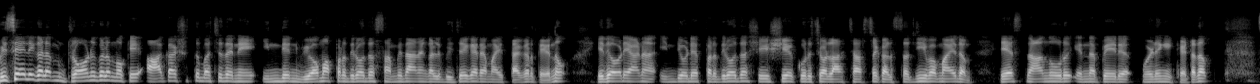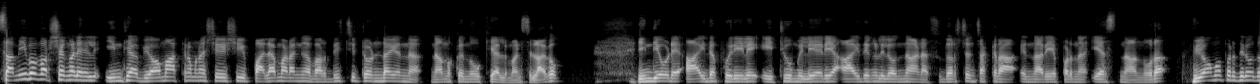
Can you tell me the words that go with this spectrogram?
മിസൈലുകളും ഡ്രോണുകളും ഒക്കെ ആകാശത്ത് വച്ച് തന്നെ ഇന്ത്യൻ വ്യോമ പ്രതിരോധ സംവിധാനങ്ങൾ വിജയകരമായി തകർത്തിരുന്നു. ഇതോടെയാണ് ഇന്ത്യയുടെ പ്രതിരോധ ശേഷിയെക്കുറിച്ചുള്ള ചർച്ചകൾ സജീവമായതും എസ് നാനൂറ് എന്ന പേര് മുഴങ്ങിക്കേട്ടതും. സമീപ വർഷങ്ങളിൽ ഇന്ത്യ വ്യോമാക്രമണ ശേഷി പല മടങ്ങ് വർദ്ധിച്ചിട്ടുണ്ട് എന്ന് നമുക്ക് നോക്കിയാൽ മനസ്സിലാകും. ഇന്ത്യയുടെ ആയുധപുരയിലെ ഏറ്റവും വിലയേറിയ ആയുധങ്ങളിൽ ഒന്നാണ് സുദർശൻ ചക്ര എന്നറിയപ്പെടുന്ന എസ് നാനൂറ്. വ്യോമ പ്രതിരോധ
